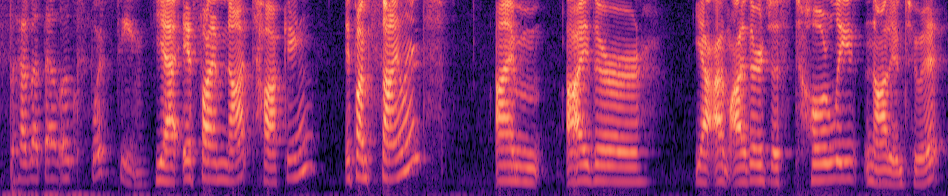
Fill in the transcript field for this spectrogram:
So how about that local sports team? Yeah, if I'm not talking, if I'm silent, I'm either yeah, I'm either just totally not into it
